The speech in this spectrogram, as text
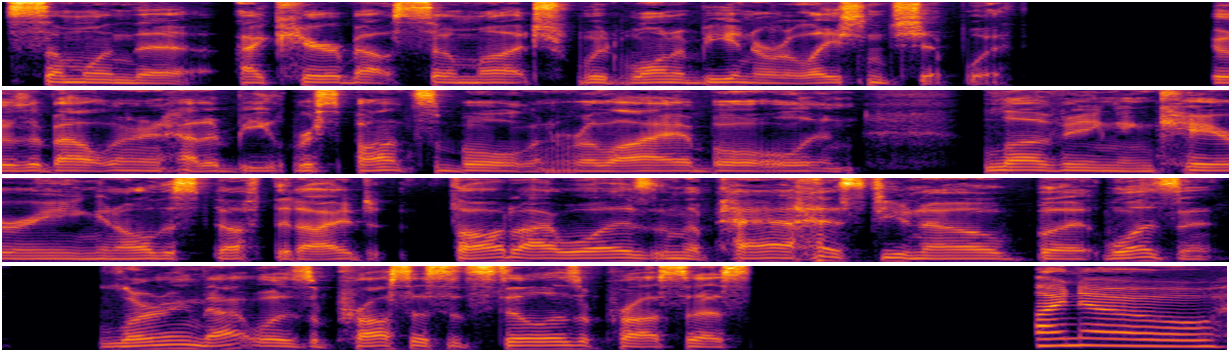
someone that I care about so much would want to be in a relationship with. It was about learning how to be responsible and reliable and loving and caring and all the stuff that I thought I was in the past, you know, but wasn't. Learning that was a process. It still is a process. I know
